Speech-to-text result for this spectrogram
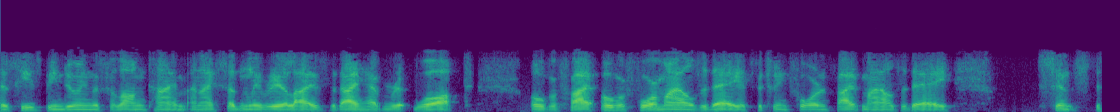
because he's been doing this a long time, and I suddenly realized that I have walked over five, over four miles a day. It's between four and five miles a day since the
